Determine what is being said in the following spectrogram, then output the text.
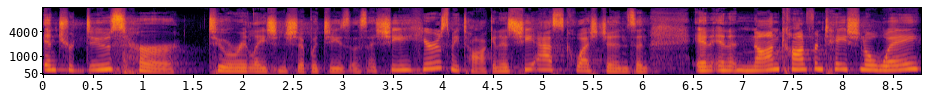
introduce her to a relationship with Jesus. As she hears me talk and as she asks questions and, and in a non confrontational way,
